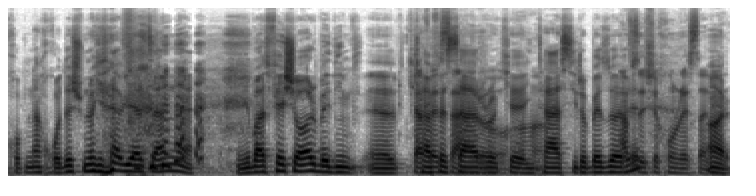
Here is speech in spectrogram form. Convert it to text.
خب نه خودشونو که طبیعتا نه. یعنی باید فشار بدیم کف, سر رو, که این تاثیر رو بذاره. افزایش خون رسانی آره.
